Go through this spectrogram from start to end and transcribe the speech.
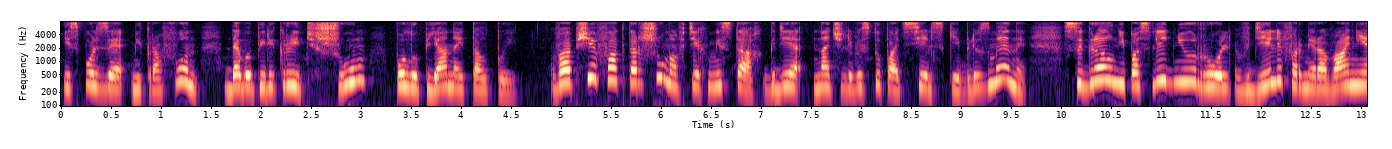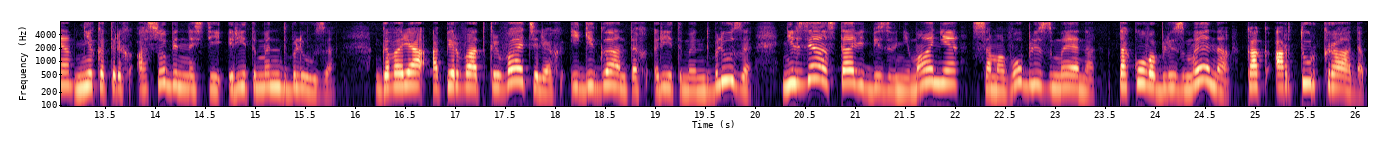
используя микрофон, дабы перекрыть шум полупьяной толпы. Вообще фактор шума в тех местах, где начали выступать сельские блюзмены, сыграл не последнюю роль в деле формирования некоторых особенностей ритм-энд-блюза. Говоря о первооткрывателях и гигантах ритм-энд-блюза, нельзя оставить без внимания самого блюзмена, такого блюзмена, как Артур Крадоп,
